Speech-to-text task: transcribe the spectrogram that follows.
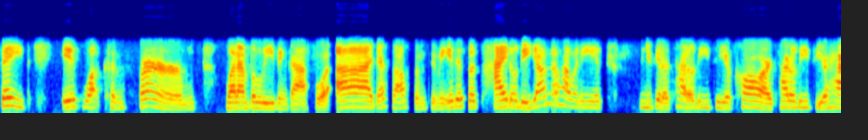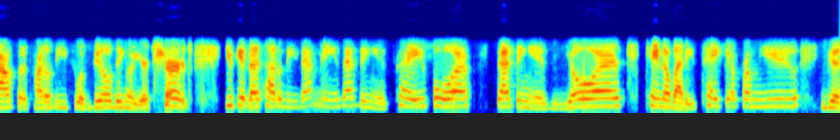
faith is what confirms what I'm believing God for. Ah, that's awesome to me. It is a title deed. Y'all know how it is. You get a title deed to your car, a title deed to your house, or a title deed to a building or your church. You get that title deed. That means that thing is paid for. That thing is yours. Can't nobody take it from you. The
